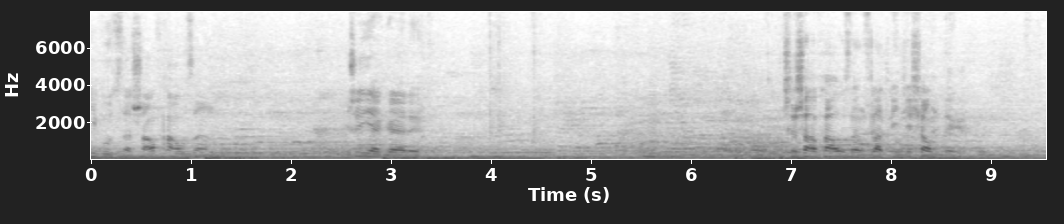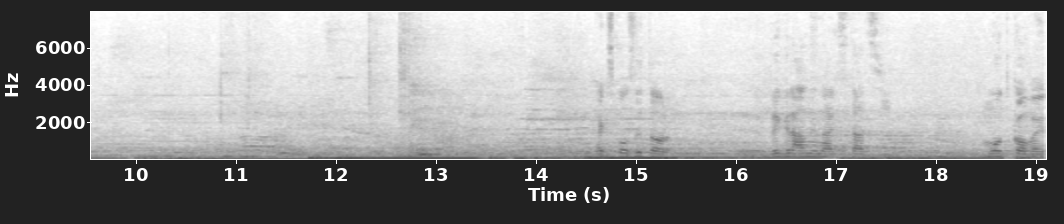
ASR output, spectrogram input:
IWC Schaufhausen, czy Jägery, czy Schaufhausen z lat 50. Ekspozytor wygrany na licytacji młotkowej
